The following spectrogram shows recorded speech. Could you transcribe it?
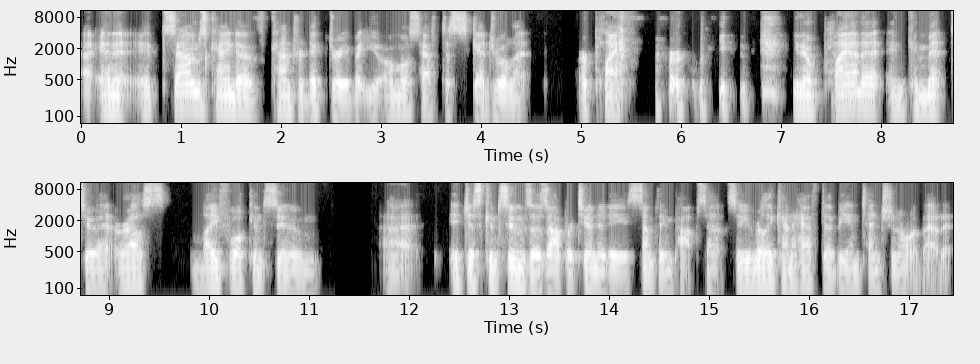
uh, and it, it sounds kind of contradictory, but you almost have to schedule it or plan or you know plan it and commit to it or else life will consume uh, it just consumes those opportunities. Something pops up. So you really kind of have to be intentional about it.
